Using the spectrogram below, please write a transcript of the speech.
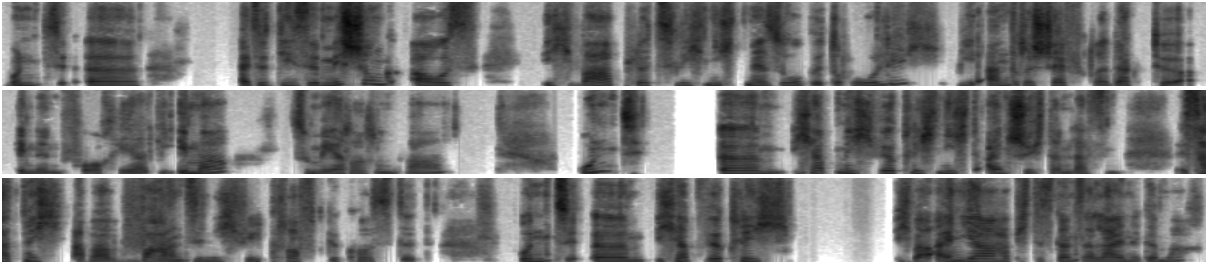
Mhm. Und äh, also diese Mischung aus, ich war plötzlich nicht mehr so bedrohlich wie andere ChefredakteurInnen vorher, die immer zu mehreren waren. Und ähm, ich habe mich wirklich nicht einschüchtern lassen. Es hat mich aber wahnsinnig viel Kraft gekostet. Und ähm, ich habe wirklich, ich war ein Jahr, habe ich das ganz alleine gemacht.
